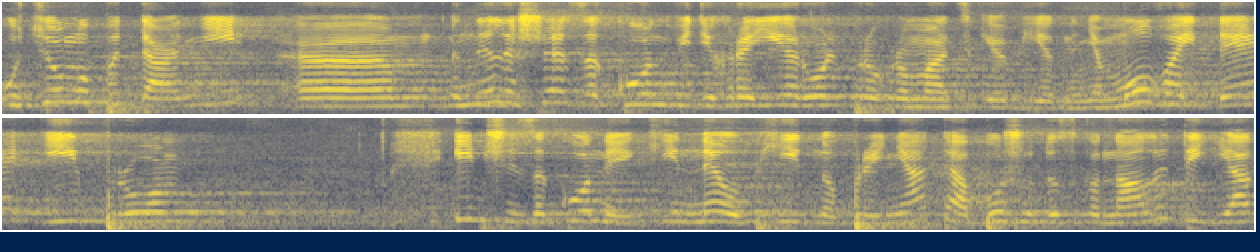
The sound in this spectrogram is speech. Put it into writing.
у цьому питанні е, не лише закон відіграє роль про громадське об'єднання, мова йде і про інші закони, які необхідно прийняти або ж удосконалити як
